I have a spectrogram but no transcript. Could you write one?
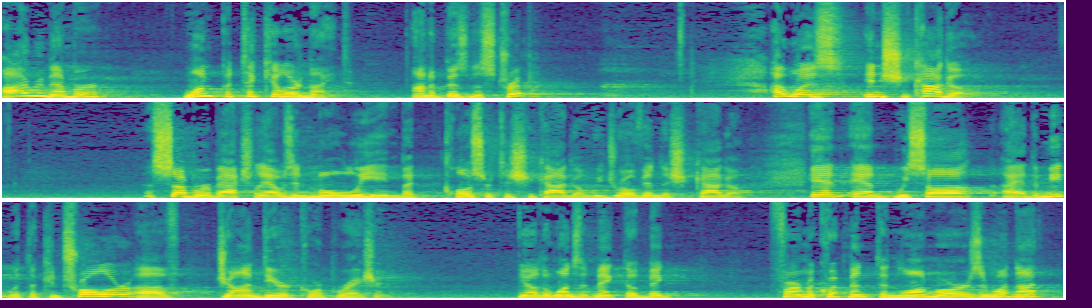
I remember one particular night on a business trip. I was in Chicago, a suburb, actually, I was in Moline, but closer to Chicago. We drove into Chicago. And, and we saw, I had to meet with the controller of John Deere Corporation. You know, the ones that make the big farm equipment and lawnmowers and whatnot.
